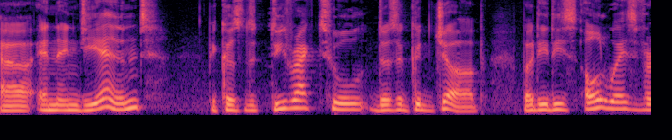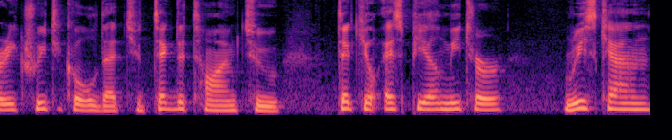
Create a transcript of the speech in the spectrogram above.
uh, and in the end, because the Dirac tool does a good job, but it is always very critical that you take the time to take your SPL meter, rescan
